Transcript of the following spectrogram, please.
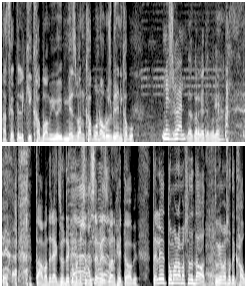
আজকে তাহলে কি খাব আমি? ওই মেজবান খাব না ওরস বিরিয়ানি খাব? মেজবান। মেজবান খাইতে বলো। তা আমাদের একজন রেকমেন্ডেশন দিচ্ছে মেজবান খাইতে হবে। তাহলে তোমার আমার সাথে দাওয়াত। তুমি আমার সাথে খাও।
